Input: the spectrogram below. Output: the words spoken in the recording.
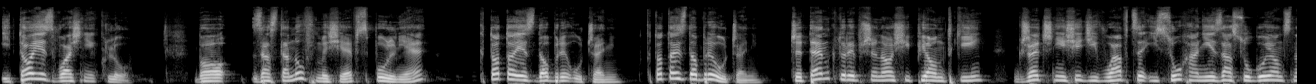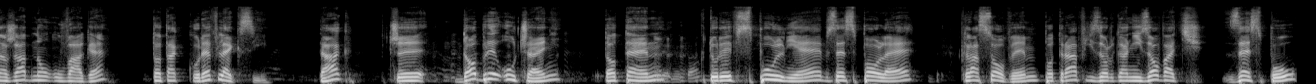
I to jest właśnie clue, bo zastanówmy się wspólnie, kto to jest dobry uczeń. Kto to jest dobry uczeń? Czy ten, który przynosi piątki, grzecznie siedzi w ławce i słucha, nie zasługując na żadną uwagę? To tak ku refleksji, tak? Czy dobry uczeń to ten, który wspólnie w zespole klasowym potrafi zorganizować zespół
